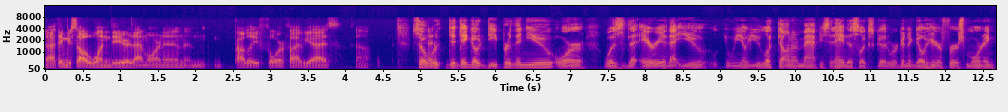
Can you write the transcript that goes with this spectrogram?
I think we saw one deer that morning, and probably four or five guys. So. So were, did they go deeper than you, or was the area that you you know you looked on a map? You said, "Hey, this looks good. We're going to go here first morning."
